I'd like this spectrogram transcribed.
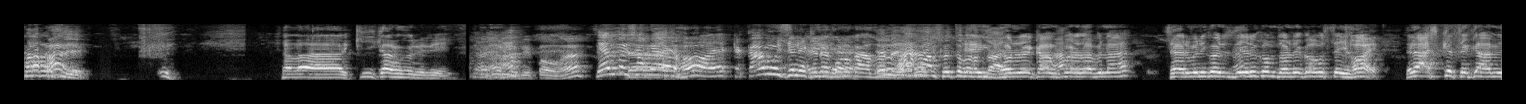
খারাপ আছে শালা কি কাম করে রে চেয়ারম্যান সাহেব হ্যাঁ একটা কাম হয়েছে নাকি এটা কোনো কাজ মান এই ধরনের কাম করা যাবে না চেয়ারম্যানই করে যেরকম ধরনের অবস্থাই হয়, তাহলে আজকে থেকে আমি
